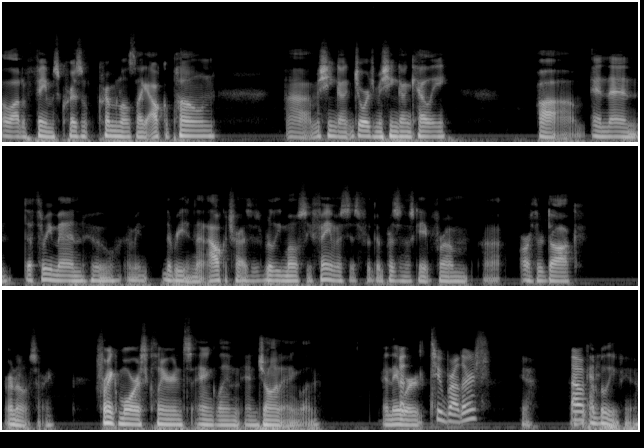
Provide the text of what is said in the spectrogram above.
a lot of famous cris- criminals like Al Capone, uh, Machine Gun George Machine Gun Kelly, um, and then the three men who, I mean, the reason that Alcatraz is really mostly famous is for the prison escape from uh, Arthur Dock, or no, sorry, Frank Morris, Clarence Anglin, and John Anglin, and they were Two brothers. Yeah. Oh, I- okay. I believe, yeah.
